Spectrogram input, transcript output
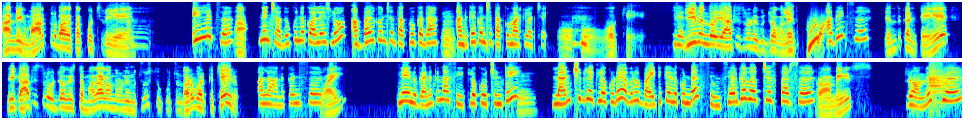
ఆ నీకు మార్కులు బాగా తక్కువ వచ్చినాయే ఏం లేదు సార్ ఆ. నేను చదువుకున్న కాలేజ్లో అబ్బాయిలు కొంచెం తక్కువ కదా మ్. అందుకే కొంచెం తక్కువ మార్కులు వచ్చాయి. ఓహో ఓకే. Yes. ఈవెన్ దో ఈ ఆఫీస్లో నీకు ఉద్యోగం లేదు. అదేంటి సార్ ఎందుకంటే నీకు ఆఫీస్లో ఉద్యోగం ఇస్తే మగాళ్ళందరూ నిన్ను చూస్తూ కూర్చుంటారు వర్క్ చేయరు. అలా అనకండి సార్ వై నేను గనక నా సీట్లో కూర్చుంటే లంచ్ బ్రేక్లో కూడా ఎవరు బయటికి వెళ్ళకుండా సిన్సియర్గా వర్క్ చేస్తారు sir. Promise. Promise sir.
